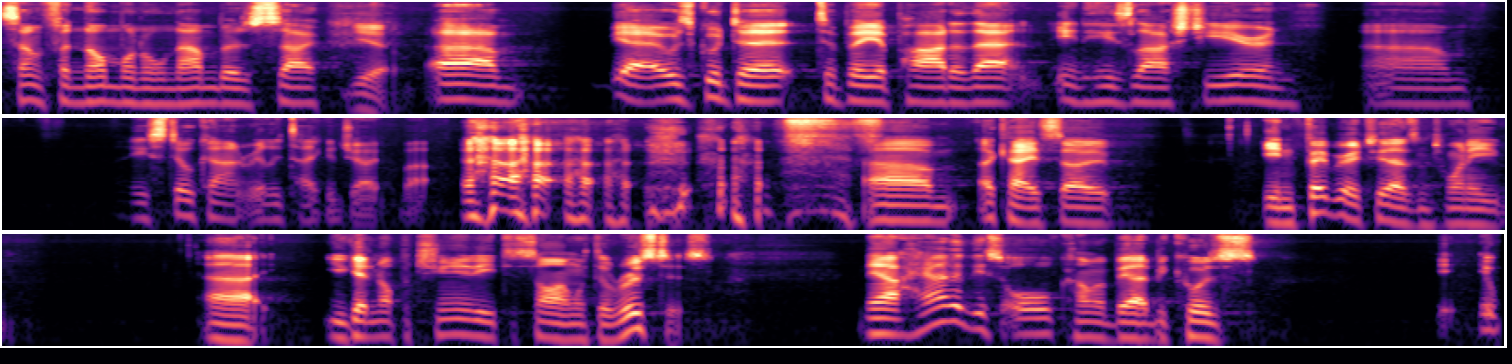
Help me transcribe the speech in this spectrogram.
some phenomenal numbers. So Yeah. um, yeah, it was good to to be a part of that in his last year, and um, he still can't really take a joke, but um, okay, so in February 2020, uh, you get an opportunity to sign with the Roosters. Now, how did this all come about? Because it, it,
